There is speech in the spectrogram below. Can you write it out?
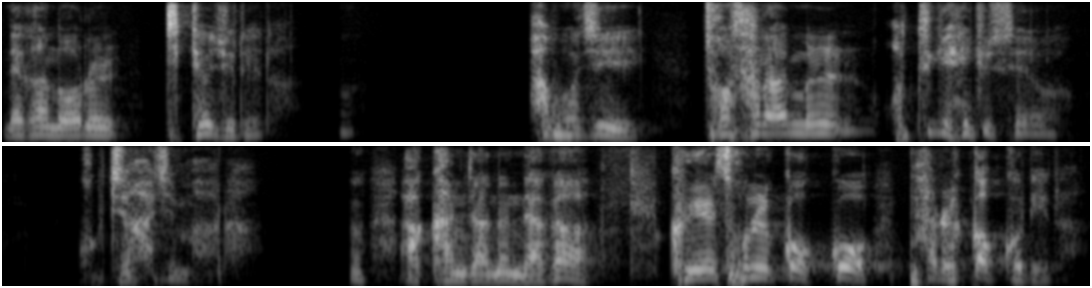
내가 너를 지켜주리라. 아버지, 저 사람을 어떻게 해주세요? 걱정하지 마라. 악한 자는 내가 그의 손을 꺾고 팔을 꺾으리라.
